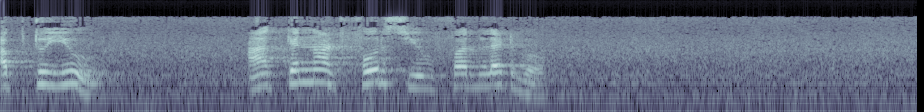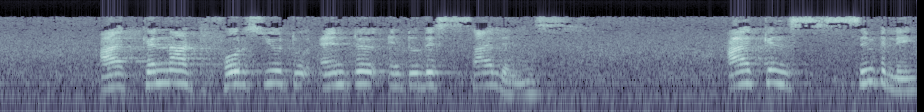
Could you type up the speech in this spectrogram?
up to you I cannot force you for let go. I cannot force you to enter into this silence. I can simply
